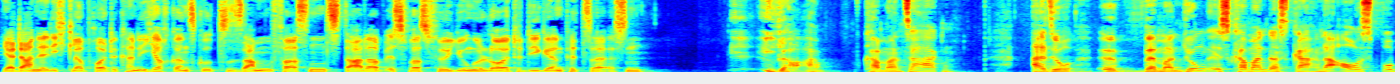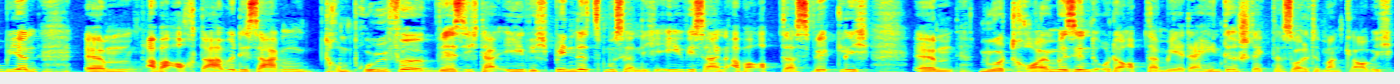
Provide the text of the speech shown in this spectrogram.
ja, Daniel, ich glaube, heute kann ich auch ganz gut zusammenfassen. Startup ist was für junge Leute, die gern Pizza essen. Ja, kann man sagen. Also, äh, wenn man jung ist, kann man das gerne ausprobieren. Ähm, aber auch da würde ich sagen, drum prüfe, wer sich da ewig bindet. Es muss ja nicht ewig sein, aber ob das wirklich ähm, nur Träume sind oder ob da mehr dahinter steckt, das sollte man, glaube ich,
